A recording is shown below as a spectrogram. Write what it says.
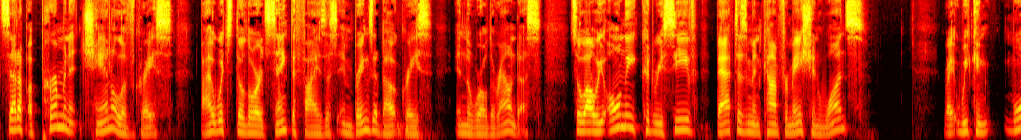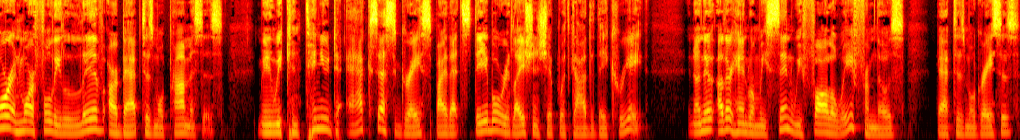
set up a permanent channel of grace by which the Lord sanctifies us and brings about grace in the world around us. So while we only could receive baptism and confirmation once, right, we can more and more fully live our baptismal promises, meaning we continue to access grace by that stable relationship with God that they create. And on the other hand, when we sin, we fall away from those baptismal graces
